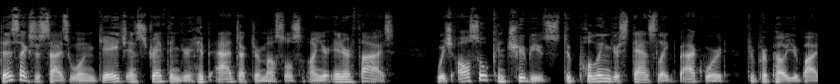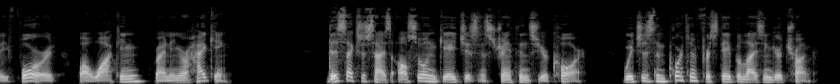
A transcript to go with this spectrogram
This exercise will engage and strengthen your hip adductor muscles on your inner thighs, which also contributes to pulling your stance leg backward to propel your body forward while walking, running, or hiking. This exercise also engages and strengthens your core, which is important for stabilizing your trunk.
